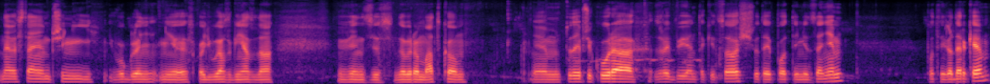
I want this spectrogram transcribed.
Nawet stałem przy niej i w ogóle nie- schodziła z gniazda, więc jest dobrą matką. Tutaj przy kurach zrobiłem takie coś, tutaj pod tym jedzeniem, pod tym wiaderkiem.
